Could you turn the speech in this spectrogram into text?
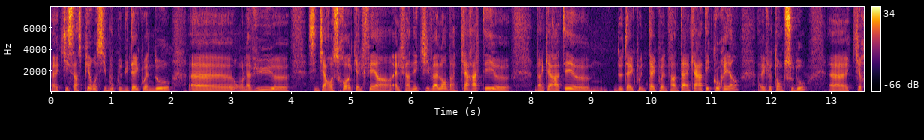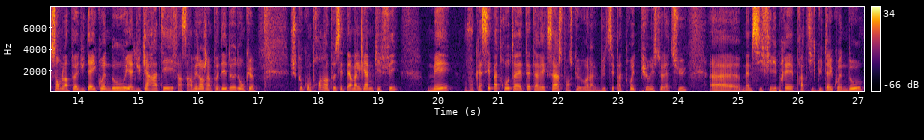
euh, qui s'inspirent aussi beaucoup du taekwondo. Euh, on l'a vu, Cynthia Rossrock, elle fait un, elle fait un équivalent d'un karaté, d'un karaté de taekwondo, enfin un karaté coréen avec le tang sudo, qui ressemble un peu à du taekwondo. Il y a du karaté. Enfin, c'est un mélange un peu des deux. Donc, je peux comprendre un peu cet amalgame qui est fait, mais vous cassez pas trop la tête avec ça. Je pense que voilà, le but c'est pas de trop être puriste là-dessus. Euh, même si Philippe Ray pratique du taekwondo,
